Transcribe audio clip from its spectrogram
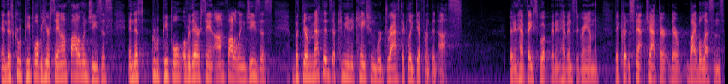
and this group of people over here saying, I'm following Jesus, and this group of people over there saying, I'm following Jesus, but their methods of communication were drastically different than us. They didn't have Facebook, they didn't have Instagram, they couldn't Snapchat their, their Bible lessons.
